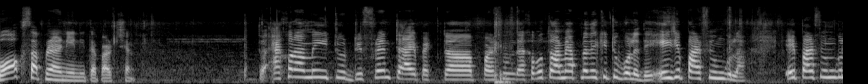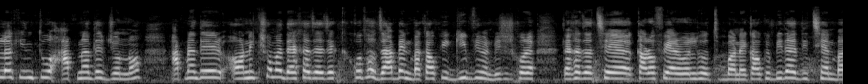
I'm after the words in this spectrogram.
বক্স আপনারা নিয়ে নিতে পারছেন। তো এখন আমি একটু ডিফারেন্ট টাইপ একটা পারফিউম দেখাবো তো আমি আপনাদেরকে একটু বলে দিই এই যে পারফিউমগুলো এই পারফিউমগুলো কিন্তু আপনাদের জন্য আপনাদের অনেক সময় দেখা যায় যে কোথাও যাবেন বা কাউকে গিফট দিবেন বিশেষ করে দেখা যাচ্ছে কারও ফেয়ারওয়েল হচ্ছে মানে কাউকে বিদায় দিচ্ছেন বা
